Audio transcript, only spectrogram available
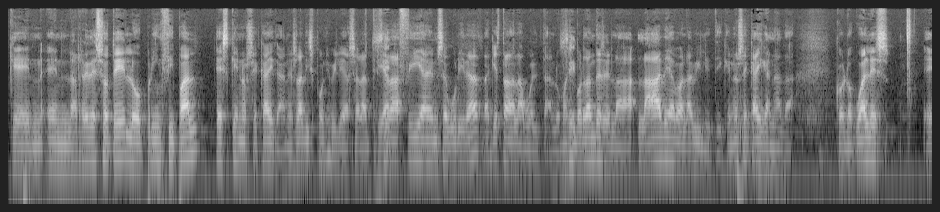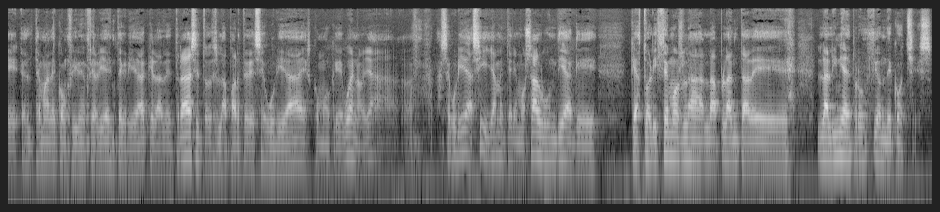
que en, en las redes OT lo principal es que no se caigan, es la disponibilidad. O sea, la triada CIA en seguridad, aquí está a la vuelta. Lo más Sí. importante es la, la A de availability, que no se caiga nada. Con lo cual es eh, el tema de confidencialidad e integridad queda detrás, entonces la parte de seguridad es como que, bueno, ya, seguridad sí, ya meteremos algo un día que, que actualicemos la, la planta de la línea de producción de coches.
